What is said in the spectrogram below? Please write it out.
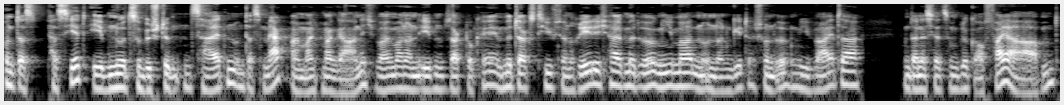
Und das passiert eben nur zu bestimmten Zeiten und das merkt man manchmal gar nicht, weil man dann eben sagt, okay, mittagstief, dann rede ich halt mit irgendjemandem und dann geht das schon irgendwie weiter und dann ist ja zum Glück auch Feierabend.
